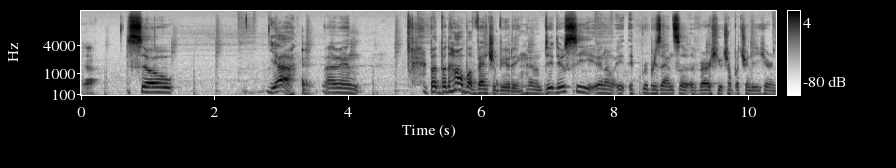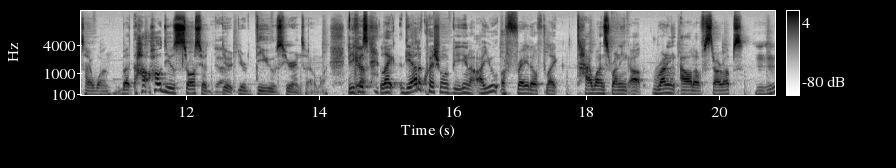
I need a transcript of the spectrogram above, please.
Yeah. so yeah i mean but but how about venture building you know, do, do you see you know it, it represents a, a very huge opportunity here in taiwan but how, how do you source your, Yeah. your your deals here in taiwan because like the other question would be you know are you afraid of like taiwan's running out running out of startups Mm-hmm.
